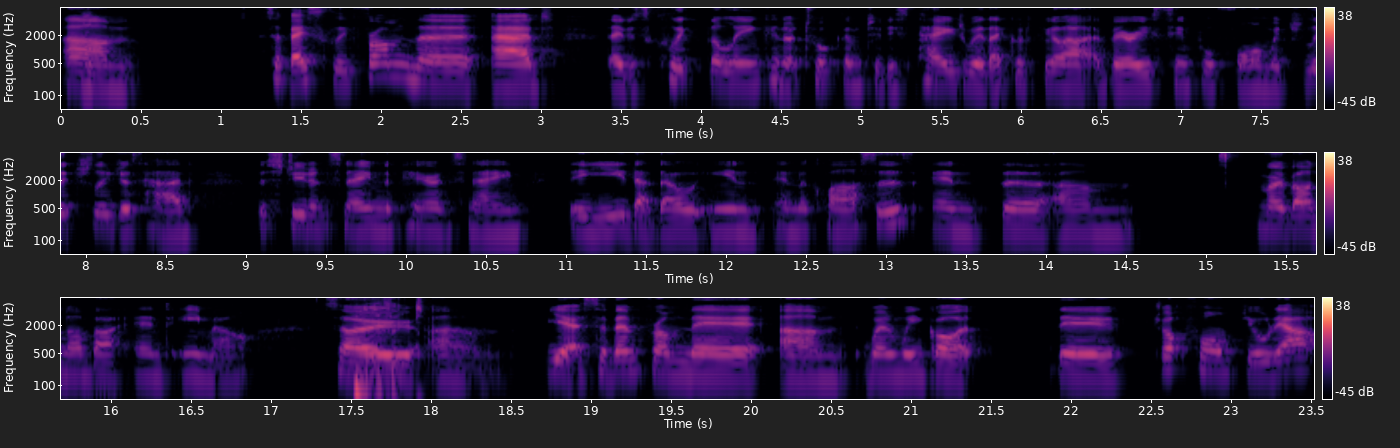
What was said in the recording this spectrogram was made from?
Um, so basically, from the ad, they just clicked the link and it took them to this page where they could fill out a very simple form, which literally just had the student's name, the parent's name, the year that they were in, and the classes, and the um, mobile number and email. So, um, yeah, so then from there, um, when we got their drop form filled out,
